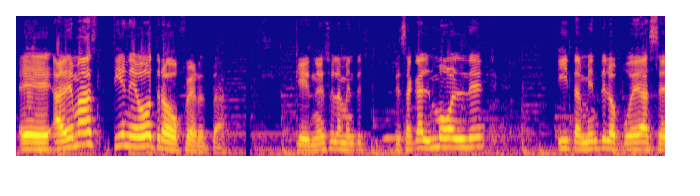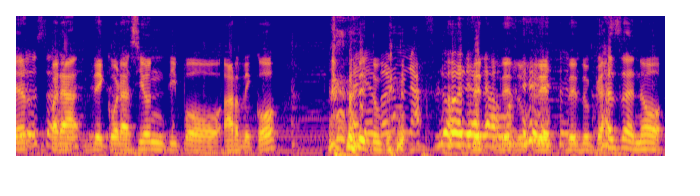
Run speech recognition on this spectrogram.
Eh, además, tiene otra oferta. Que no es solamente. Te saca el molde y también te lo puede hacer para decoración tipo Art Deco. Una flor de, la de tu, de- de tu casa, no.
